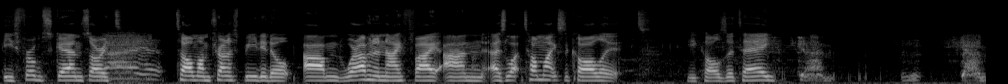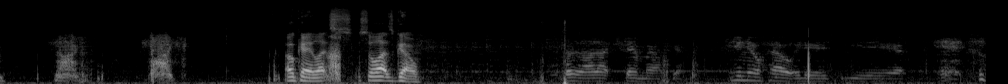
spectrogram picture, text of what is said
He's from Scam, sorry. T- Tom, I'm trying to speed it up. And we're having a knife fight, and as like Tom likes to call it, he calls it a. Scam. Mm, Scam. Knife. Fight. Okay, let's so let's go. But I like scam mafia. You know how it is, yeah.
